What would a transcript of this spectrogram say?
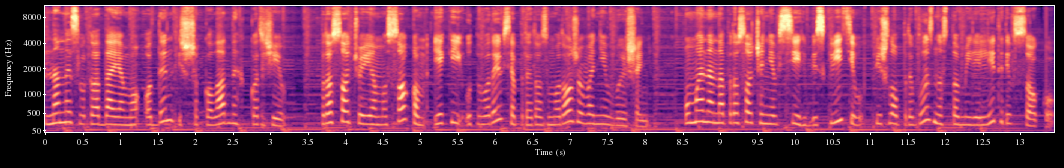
На низ викладаємо один із шоколадних коржів. Просочуємо соком, який утворився при розморожуванні вишень. У мене на просочення всіх бісквітів пішло приблизно 100 мл соку.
